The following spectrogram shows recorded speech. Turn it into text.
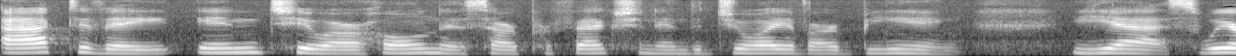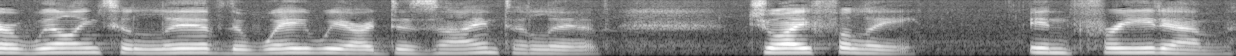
activate into our wholeness, our perfection, and the joy of our being. Yes, we are willing to live the way we are designed to live joyfully, in freedom,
